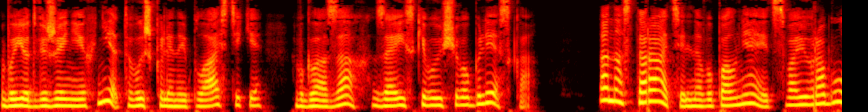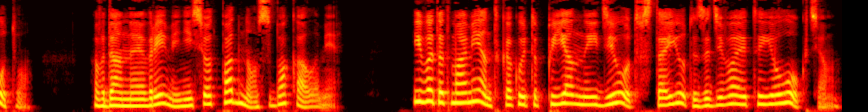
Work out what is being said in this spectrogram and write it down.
В ее движениях нет вышкаленной пластики, в глазах заискивающего блеска. Она старательно выполняет свою работу. В данное время несет поднос с бокалами. И в этот момент какой-то пьяный идиот встает и задевает ее локтем.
